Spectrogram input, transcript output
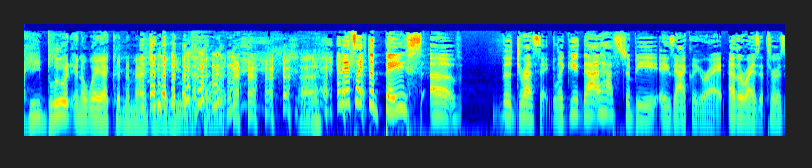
he blew it in a way I couldn't imagine that he would have blown it. And it's like the base of the dressing. Like you that has to be exactly right. Otherwise it throws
